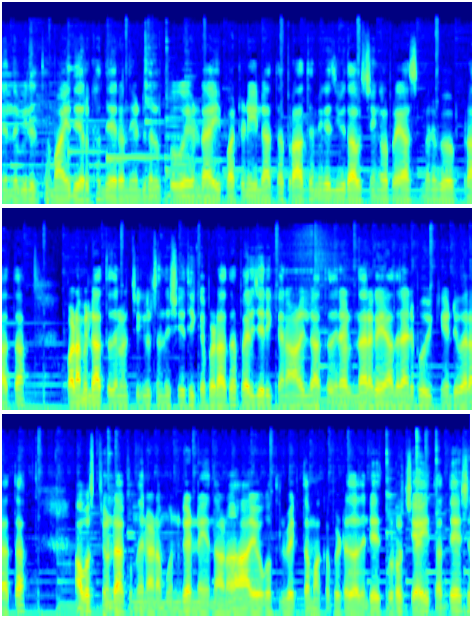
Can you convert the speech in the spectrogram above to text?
നിന്ന് വിരുദ്ധമായി ദീർഘനേരം നീണ്ടു നിൽക്കുകയുണ്ടായി. പട്ടിണിയില്ലാത്ത പ്രാഥമിക ജീവിതാവശ്യങ്ങൾ പ്രയാസം അനുഭവപ്പെടാത്ത പണമില്ലാത്തതിനാൽ ചികിത്സ നിഷേധിക്കപ്പെടാത്ത പരിചരിക്കാൻ ആളില്ലാത്തതിനാൽ നരകയാതന അനുഭവിക്കേണ്ടി വരാത്ത അവസ്ഥയുണ്ടാക്കുന്നതിനാണ് മുൻഗണനയെന്നാണ് ആ യോഗത്തിൽ വ്യക്തമാക്കപ്പെട്ടത്. അതിന്റെ തുടർച്ചയായി തദ്ദേശ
